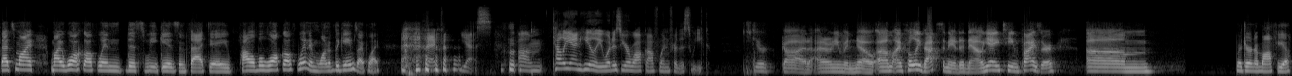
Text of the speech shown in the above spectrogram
that's my my walk off win this week is in fact a probable walk off win in one of the games I play. Heck yes. Um, Kellyanne Healy, what is your walk off win for this week? Dear God, I don't even know. Um, I'm fully vaccinated now. Yay, Team Pfizer. Um, Moderna Mafia.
